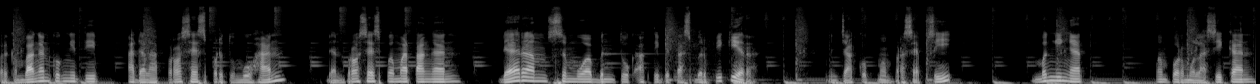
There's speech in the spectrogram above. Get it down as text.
Perkembangan kognitif adalah proses pertumbuhan dan proses pematangan dalam semua bentuk aktivitas berpikir, mencakup mempersepsi, mengingat, memformulasikan,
